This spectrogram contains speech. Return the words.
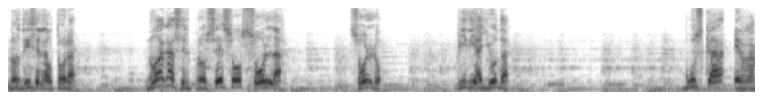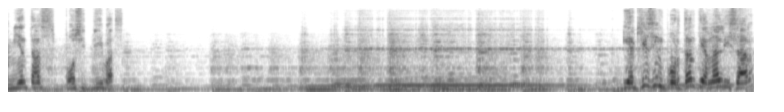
Nos dice la autora, no hagas el proceso sola, solo, pide ayuda, busca herramientas positivas. Y aquí es importante analizar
